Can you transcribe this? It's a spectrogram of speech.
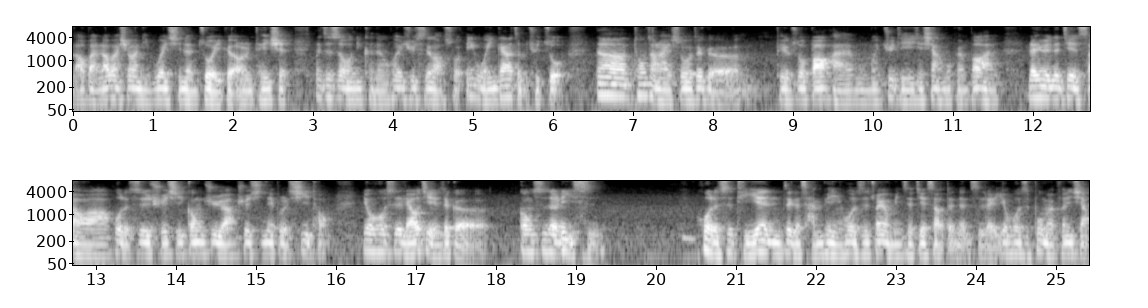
老板，老板希望你为新人做一个 orientation，那这时候你可能会去思考说，诶，我应该要怎么去做？那通常来说，这个比如说包含我们具体一些项目，可能包含人员的介绍啊，或者是学习工具啊，学习内部的系统，又或是了解这个公司的历史，或者是体验这个产品，或者是专有名词介绍等等之类，又或是部门分享。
